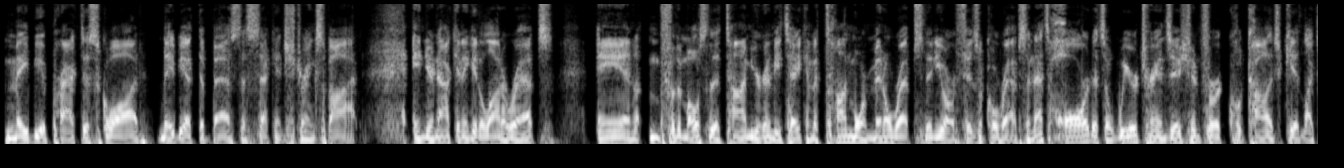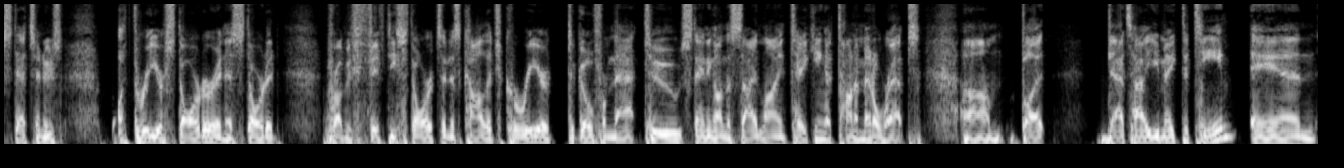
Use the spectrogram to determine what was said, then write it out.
maybe a practice squad, maybe at the best a second string spot, and you're not going to get a lot of reps. And for the most of the time, you're going to be taking a ton more mental reps than you are physical reps, and that's hard. It's a weird transition for a college kid like Stetson, who's a three-year starter and has started probably 50 starts in his college career, to go from that to standing on the sideline taking a ton of mental reps. Um, but that's how you make the team, and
